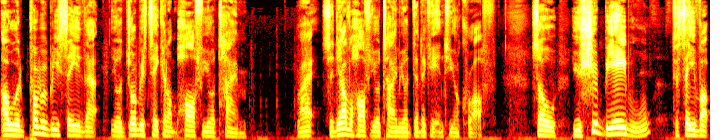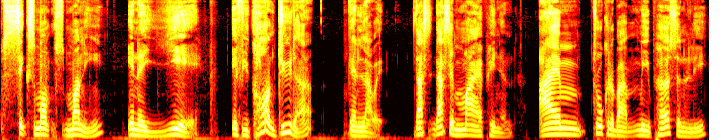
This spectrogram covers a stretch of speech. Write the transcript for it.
i would probably say that your job is taking up half of your time right? So the other half of your time you're dedicating to your craft. So you should be able to save up six months money in a year if you can't do that then allow it that's that's in my opinion I'm talking about me personally.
